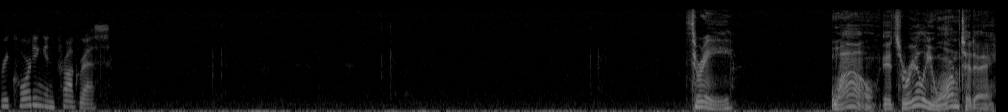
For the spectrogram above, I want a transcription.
Recording in progress. Three. Wow, it's really warm today.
